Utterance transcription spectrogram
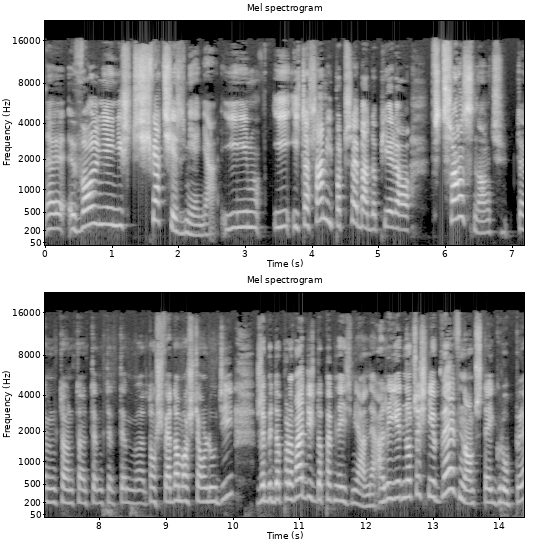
E, wolniej niż świat się zmienia. I, i, i czasami potrzeba dopiero wstrząsnąć tym, tym, tym, tym, tym, tym, tą świadomością ludzi, żeby doprowadzić do pewnej zmiany, ale jednocześnie wewnątrz tej grupy,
